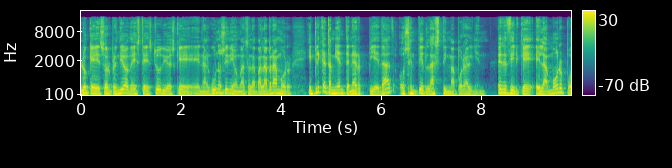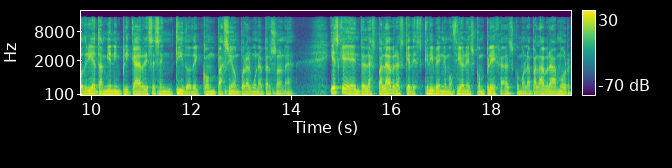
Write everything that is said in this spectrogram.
Lo que sorprendió de este estudio es que en algunos idiomas la palabra amor implica también tener piedad o sentir lástima por alguien. Es decir, que el amor podría también implicar ese sentido de compasión por alguna persona. Y es que entre las palabras que describen emociones complejas, como la palabra amor,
